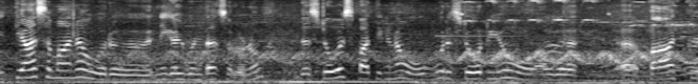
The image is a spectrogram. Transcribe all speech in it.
வித்தியாசமான ஒரு நிகழ்வுன்னு தான் சொல்லணும். இந்த ஸ்டோர்ஸ் பார்த்திங்கன்னா ஒவ்வொரு ஸ்டோரையும் அவங்க பார்த்து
